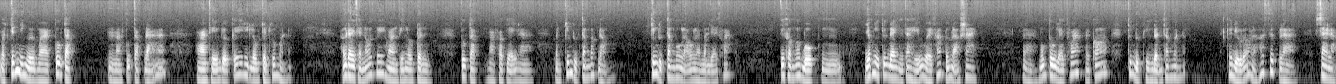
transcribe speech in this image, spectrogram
Và chính những người mà tu tập, mà tu tập đã hoàn thiện được cái lộ trình của mình ở đây thầy nói cái hoàn thiện lộ trình, tu tập mà Phật dạy là mình chứng được tâm bất động. Chứng được tâm vô lậu là mình giải thoát. Chứ không có buộc ừ, giống như trước đây người ta hiểu về pháp tưởng lão sai. Là muốn tu giải thoát phải có chứng được thiền định tâm minh cái điều đó là hết sức là sai lầm.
